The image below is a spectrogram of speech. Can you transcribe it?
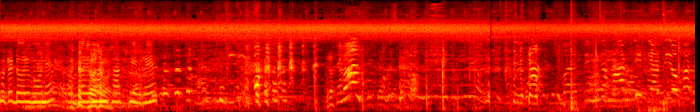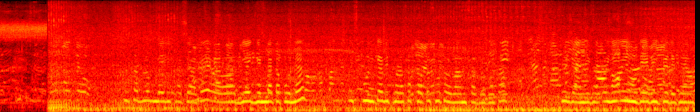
छोटा डोरेमोन है और डोरेमोन के साथ खेल रहे हैं। तो सब लोग मेरी खा के आ गए और ये गिंडा का पुल है। इस पुल के अभी थोड़ा सा फ़ोटो शूट होगा हम सब लोगों का। फिर जाएँगे घर और ये इन देवी पे देखे आप।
